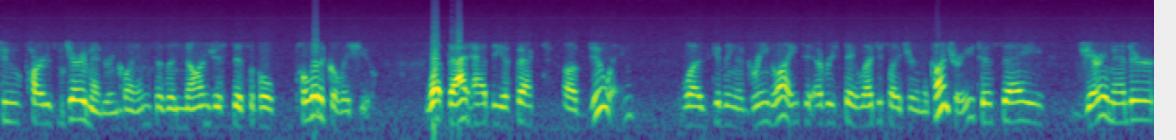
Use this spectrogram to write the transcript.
to partisan gerrymandering claims as a non-justiciable political issue. What that had the effect of doing was giving a green light to every state legislature in the country to say, gerrymander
